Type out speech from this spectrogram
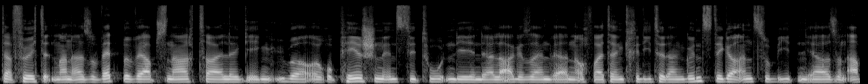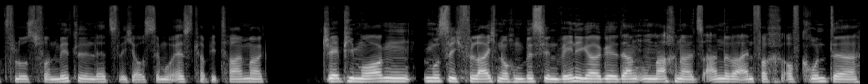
Da fürchtet man also Wettbewerbsnachteile gegenüber europäischen Instituten, die in der Lage sein werden, auch weiterhin Kredite dann günstiger anzubieten. Ja, so ein Abfluss von Mitteln letztlich aus dem US-Kapitalmarkt. JP Morgan muss sich vielleicht noch ein bisschen weniger Gedanken machen als andere, einfach aufgrund der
